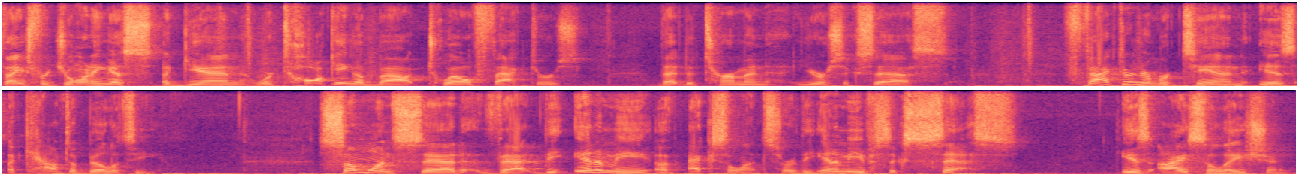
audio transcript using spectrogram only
Thanks for joining us again. We're talking about 12 factors that determine your success. Factor number 10 is accountability. Someone said that the enemy of excellence or the enemy of success is isolation.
